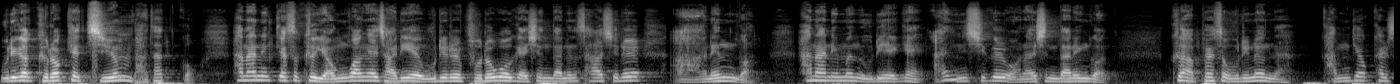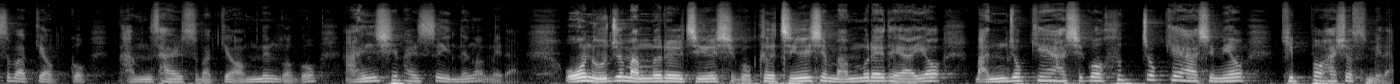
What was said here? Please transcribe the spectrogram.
우리가 그렇게 지음 받았고 하나님께서 그 영광의 자리에 우리를 부르고 계신다는 사실을 아는 것. 하나님은 우리에게 안식을 원하신다는 것. 그 앞에서 우리는 감격할 수밖에 없고 감사할 수밖에 없는 거고 안심할 수 있는 겁니다. 온 우주 만물을 지으시고 그 지으신 만물에 대하여 만족해 하시고 흡족해 하시며 기뻐하셨습니다.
